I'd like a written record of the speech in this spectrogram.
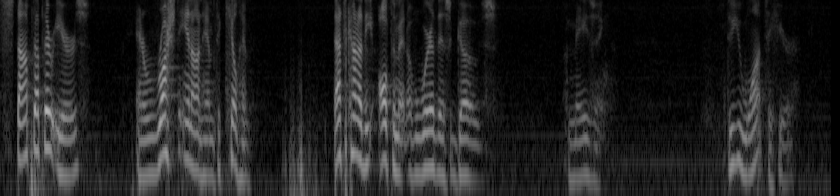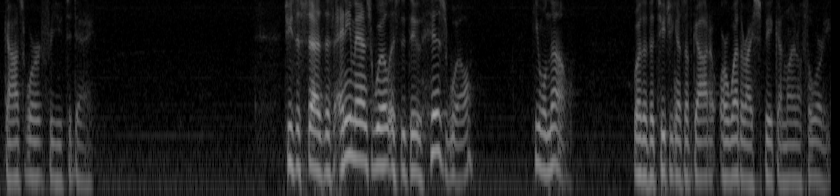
stopped up their ears and rushed in on him to kill him. That's kind of the ultimate of where this goes. Amazing. Do you want to hear God's word for you today? Jesus says, if any man's will is to do his will, he will know whether the teaching is of God or whether I speak on my own authority.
